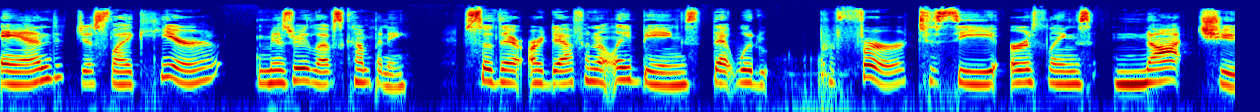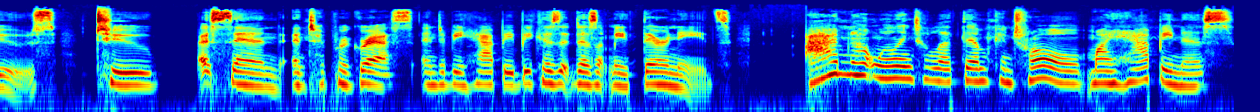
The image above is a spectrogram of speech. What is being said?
And just like here, misery loves company. So there are definitely beings that would prefer to see earthlings not choose to ascend and to progress and to be happy because it doesn't meet their needs. I'm not willing to let them control my happiness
